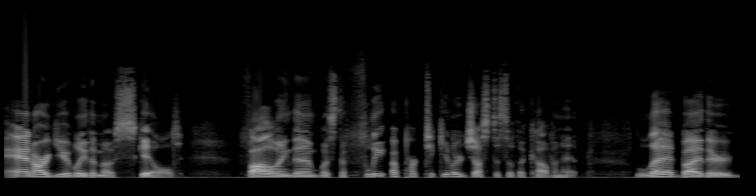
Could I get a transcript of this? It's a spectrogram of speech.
and arguably the most skilled. Following them was the fleet of particular justice of the Covenant, led by their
